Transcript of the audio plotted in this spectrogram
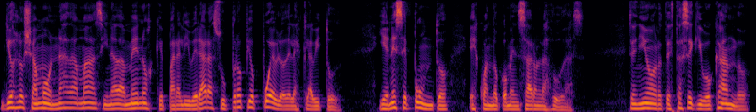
Dios lo llamó nada más y nada menos que para liberar a su propio pueblo de la esclavitud. Y en ese punto es cuando comenzaron las dudas. Señor, te estás equivocando.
